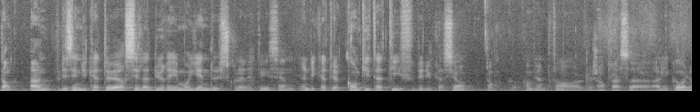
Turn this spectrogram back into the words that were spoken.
donc un des indicateurs, c'est la durée moyenne de scolarité. C'est un indicateur quantitatif d'éducation. Donc combien de temps les gens passent à l'école.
